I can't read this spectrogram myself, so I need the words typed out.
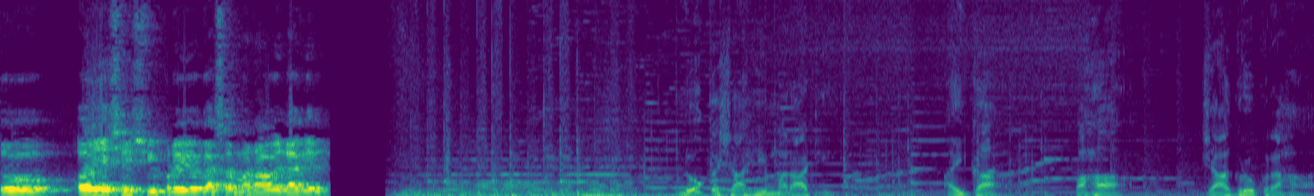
तो अयशस्वी प्रयोग असा म्हणावे लागेल. लोकशाही मराठी. ऐका पहा जागरूक रहा.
